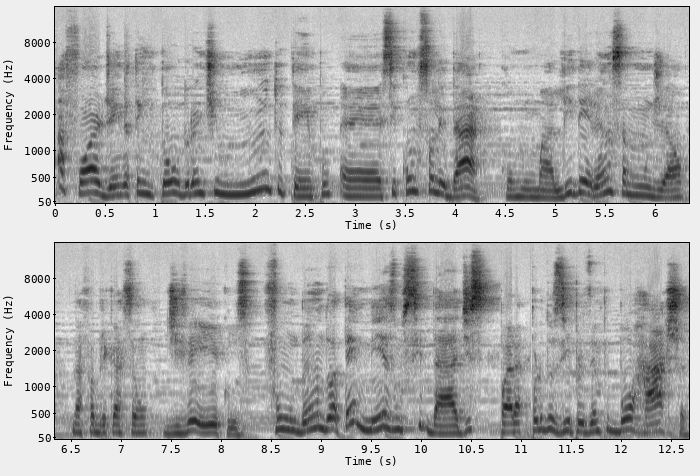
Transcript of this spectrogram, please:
A Ford ainda tentou durante muito tempo é, se consolidar como uma liderança mundial na fabricação de veículos, fundando até mesmo cidades para produzir, por exemplo, borracha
